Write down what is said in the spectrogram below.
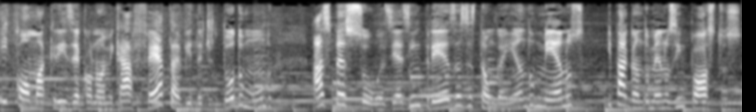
E como a crise econômica afeta a vida de todo mundo, as pessoas e as empresas estão ganhando menos e pagando menos impostos.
